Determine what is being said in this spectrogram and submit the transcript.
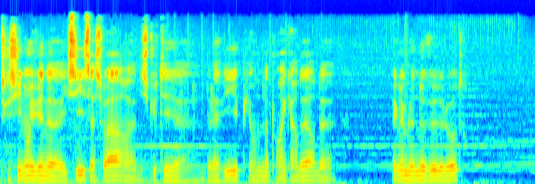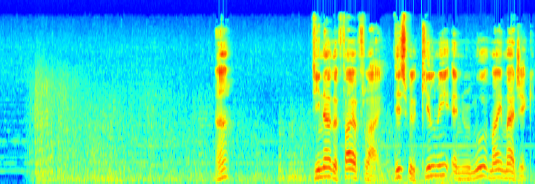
Parce que sinon, ils viennent euh, ici s'asseoir, euh, discuter euh, de la vie, et puis on en a pour un quart d'heure avec même le neveu de l'autre. Hein Tina the Firefly. This will kill me and remove my magic.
